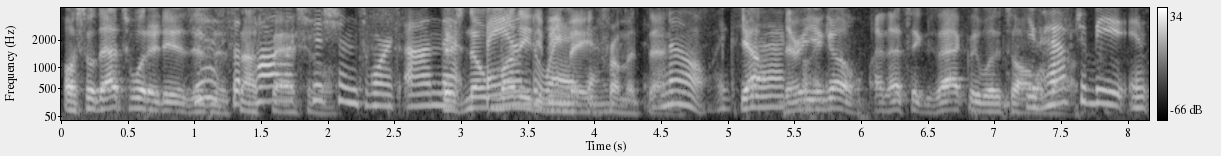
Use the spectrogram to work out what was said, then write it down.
Oh, so that's what it is, isn't it? yes, It's the not fashionable. politicians weren't on that There's no money to be made from it then. No, exactly. Yeah, there you go. And that's exactly what it's all You about. You have to be in,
